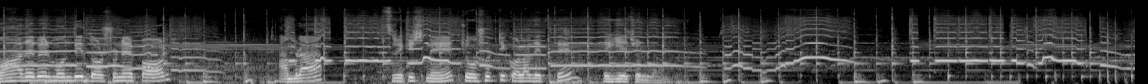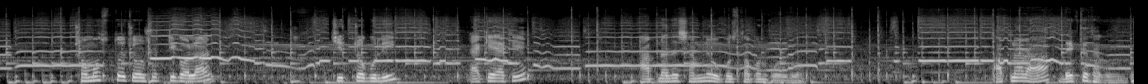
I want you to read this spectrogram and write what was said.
মহাদেবের মন্দির দর্শনের পর আমরা শ্রীকৃষ্ণের চৌষট্টি কলা দেখতে এগিয়ে চললাম। সমস্ত চৌষট্টি কলার চিত্রগুলি একে একে আপনাদের সামনে উপস্থাপন করব। আপনারা দেখতে থাকুন।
